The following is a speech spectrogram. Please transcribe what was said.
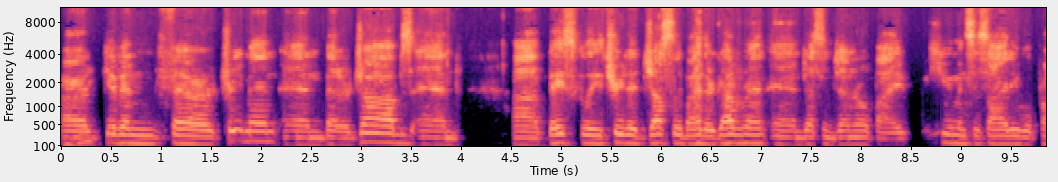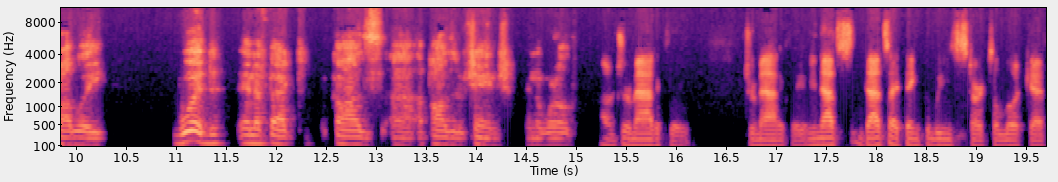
are mm-hmm. given fair treatment and better jobs, and uh, basically treated justly by their government and just in general by human society will probably would in effect cause uh, a positive change in the world. Oh, dramatically. Dramatically. I mean that's that's i think that we need to start to look at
